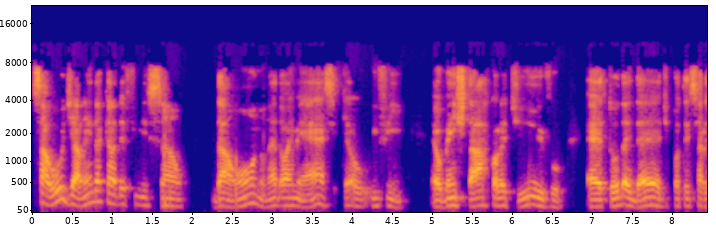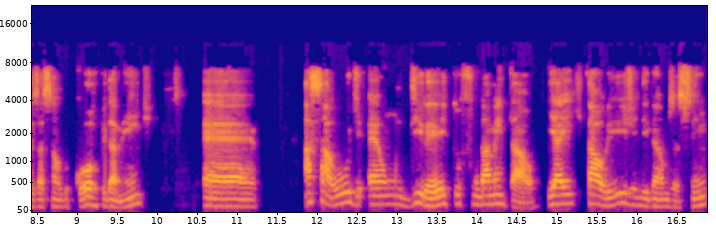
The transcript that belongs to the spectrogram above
Saúde, além daquela definição da ONU, né, da OMS, que é o, enfim, é o bem-estar coletivo, é toda a ideia de potencialização do corpo e da mente. É, a saúde é um direito fundamental. E aí que está a origem, digamos assim,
